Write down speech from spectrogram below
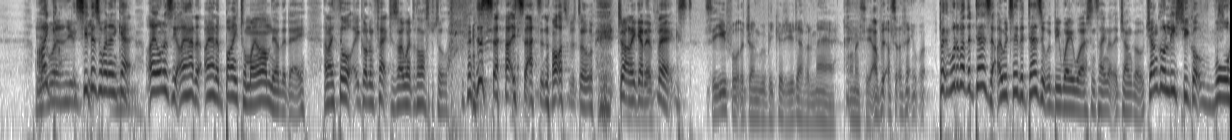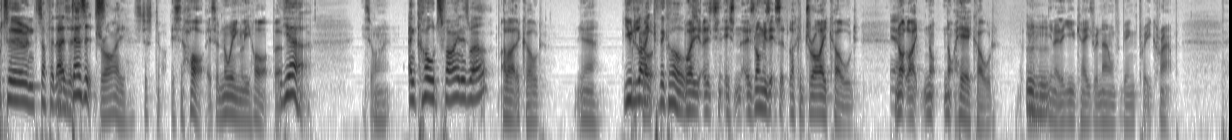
Yeah, I well, you see. This is what I don't get. I honestly, I had a, I had a bite on my arm the other day, and I thought it got infected. So I went to the hospital. so I sat in the hospital trying to get it fixed. See, you thought the jungle would be good. You'd have a mare, honestly. I, I, I think, well, But what about the desert? I would say the desert would be way worse than something like the jungle. Jungle, at least you got water and stuff like that. desert's Desert's dry. It's just it's hot. It's annoyingly hot, but yeah, it's all right. and cold's fine as well. I like the cold. Yeah. You The like cold. the cold. Well, it's, it's as long as it's like a dry cold, not like not not here cold. Mhm. You know, the UK is renowned for being pretty crap,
